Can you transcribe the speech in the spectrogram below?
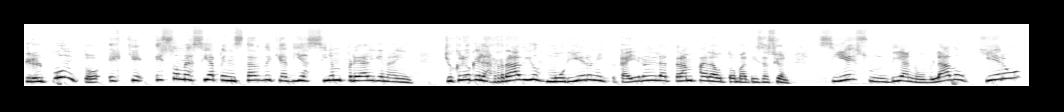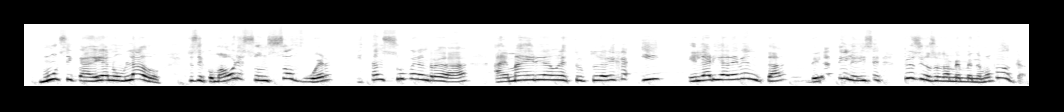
Pero el punto es que eso me hacía pensar de que había siempre alguien ahí. Yo creo que las radios murieron y cayeron en la trampa de la automatización. Si es un día nublado, quiero música de día nublado. Entonces, como ahora son software, están súper enredadas. Además, heredan una estructura vieja y el área de venta de la tele dice, pero si nosotros también vendemos podcast,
